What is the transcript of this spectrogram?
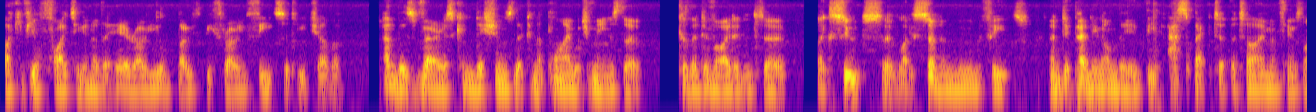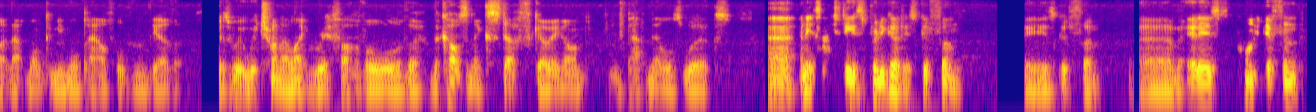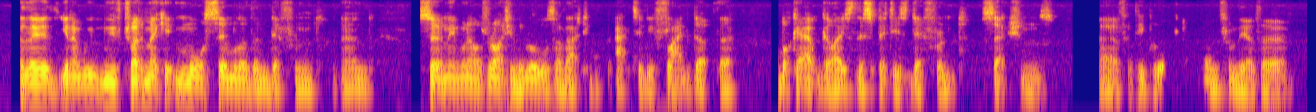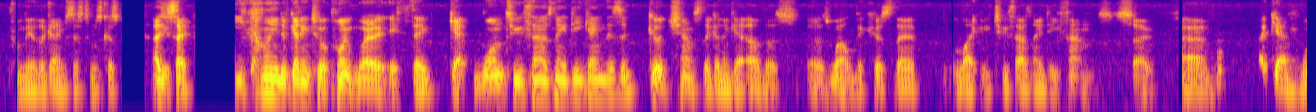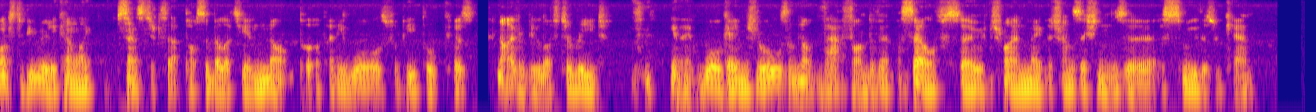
Like if you're fighting another hero, you'll both be throwing feats at each other, and there's various conditions that can apply, which means that because they're divided into like suits, so like sun and moon feats, and depending on the the aspect at the time and things like that, one can be more powerful than the other because we're, we're trying to like riff off of all of the, the cosmic stuff going on in Pat Mills' works. Uh, and it's actually it's pretty good. It's good fun. It is good fun. Um, it is quite different. The you know we we've tried to make it more similar than different. And certainly when I was writing the rules, I've actually actively flagged up the look out, guys. This bit is different sections uh, for people from the other from the other game systems because as you say, you're kind of getting to a point where if they get one 2000 AD game, there's a good chance they're going to get others as well because they're likely 2000 AD fans. So um, again, wants to be really kind of like sensitive to that possibility and not put up any walls for people because not everybody loves to read, you know, war games rules. I'm not that fond of it myself, so try and make the transitions uh, as smooth as we can.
